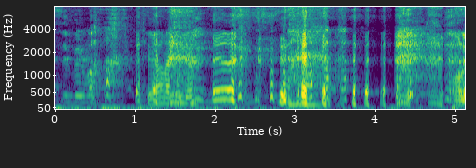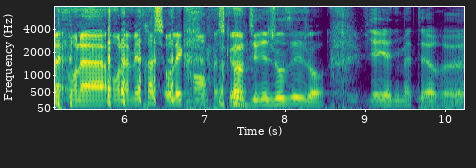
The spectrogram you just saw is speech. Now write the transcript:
C'est fait voir. Fais voir la photo. on, la, on, la, on la mettra sur l'écran parce que. On dirait José, genre. Vieil animateur euh,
